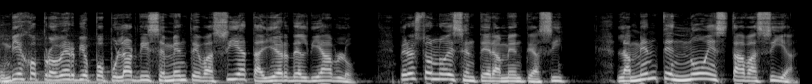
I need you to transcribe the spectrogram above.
Un viejo proverbio popular dice mente vacía, taller del diablo. Pero esto no es enteramente así. La mente no está vacía,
